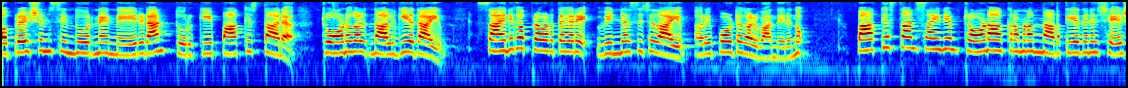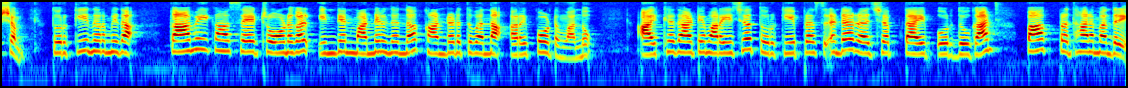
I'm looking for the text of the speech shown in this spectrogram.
ഓപ്പറേഷൻ സിന്ദൂറിനെ നേരിടാൻ തുർക്കി പാകിസ്ഥാന് ഡ്രോണുകൾ നൽകിയതായും സൈനിക പ്രവർത്തകരെ വിന്യസിച്ചതായും റിപ്പോർട്ടുകൾ വന്നിരുന്നു. പാകിസ്ഥാൻ സൈന്യം ഡ്രോൺ ആക്രമണം നടത്തിയതിന് ശേഷം തുർക്കി നിർമ്മിത കാമികാസെ ഡ്രോണുകൾ ഇന്ത്യൻ മണ്ണിൽ നിന്ന് കണ്ടെടുത്തുവെന്ന റിപ്പോർട്ടും വന്നു. ഐക്യദാർഢ്യം അറിയിച്ച് തുർക്കി പ്രസിഡന്റ് റജബ് തയ്ബ് ഉർദുഗാൻ പാക് പ്രധാനമന്ത്രി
